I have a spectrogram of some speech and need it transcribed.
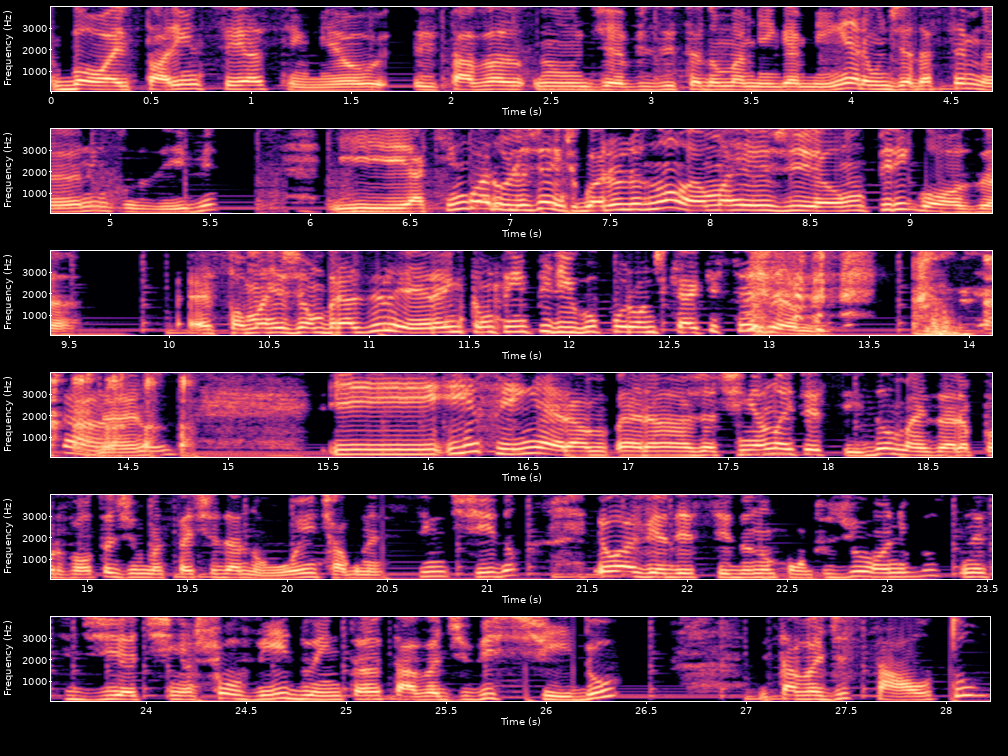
Bom, a história em si é assim: eu estava um dia visitando uma amiga minha, era um dia da semana, inclusive. E aqui em Guarulhos, gente, Guarulhos não é uma região perigosa. É só uma região brasileira, então tem perigo por onde quer que estejamos. né? E, enfim, era, era, já tinha anoitecido, mas era por volta de umas sete da noite, algo nesse sentido. Eu havia descido no ponto de ônibus. Nesse dia tinha chovido, então eu estava de vestido, estava de salto,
